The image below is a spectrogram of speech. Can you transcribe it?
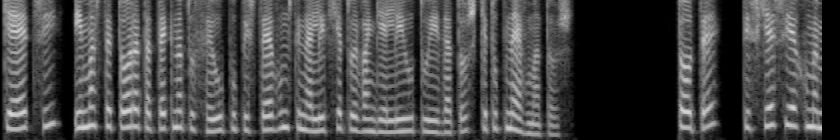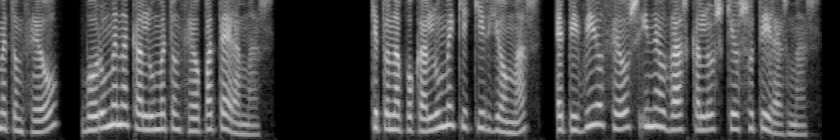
Και έτσι, είμαστε τώρα τα τέκνα του Θεού που πιστεύουν στην αλήθεια του Ευαγγελίου του Ήδατος και του Πνεύματος. Τότε, τι σχέση έχουμε με τον Θεό, μπορούμε να καλούμε τον Θεό Πατέρα μας. Και τον αποκαλούμε και κύριο μας, επειδή ο Θεός είναι ο δάσκαλος και ο σωτήρας μας.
